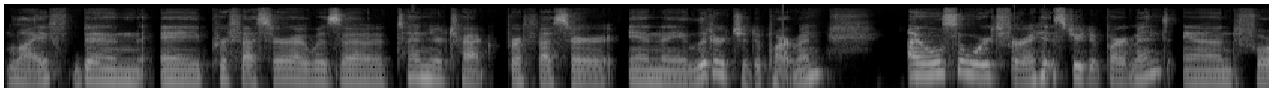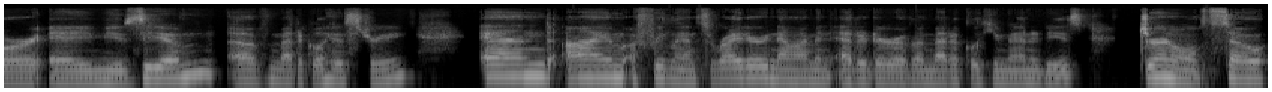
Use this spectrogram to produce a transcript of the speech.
life been a professor. I was a tenure track professor in a literature department. I also worked for a history department and for a museum of medical history. And I'm a freelance writer. Now I'm an editor of a medical humanities journal. So,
